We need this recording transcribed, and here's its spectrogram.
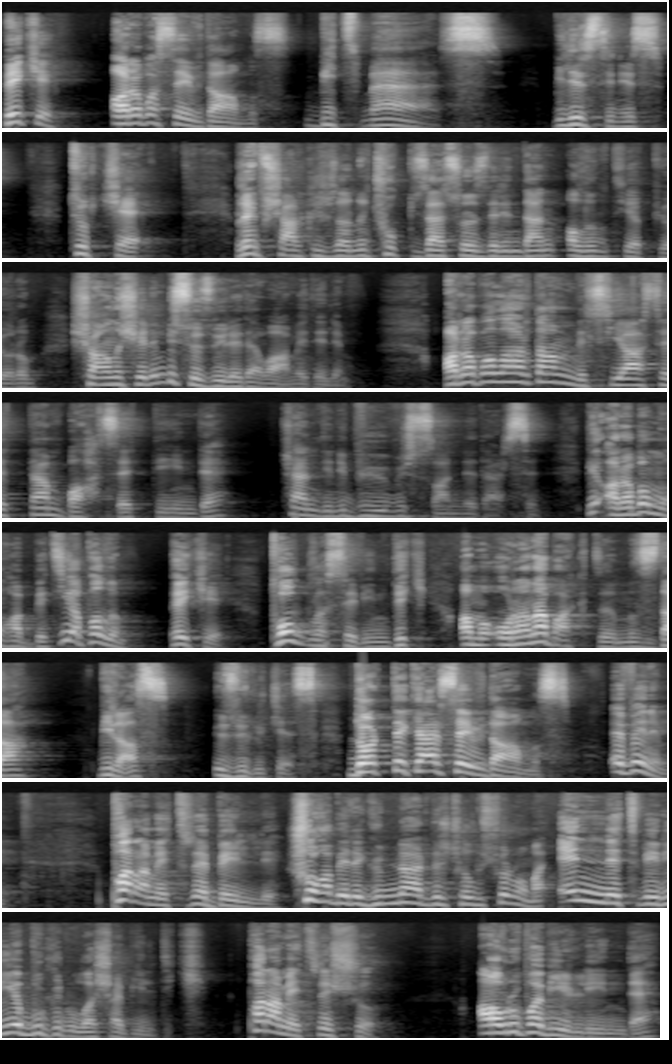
Peki araba sevdamız bitmez. Bilirsiniz Türkçe rap şarkıcılarının çok güzel sözlerinden alıntı yapıyorum. Şanışer'in bir sözüyle devam edelim. Arabalardan ve siyasetten bahsettiğinde kendini büyümüş zannedersin. Bir araba muhabbeti yapalım. Peki TOG'la sevindik ama orana baktığımızda biraz üzüleceğiz. Dört teker sevdamız. Efendim parametre belli. Şu habere günlerdir çalışıyorum ama en net veriye bugün ulaşabildik. Parametre şu. Avrupa Birliği'nde,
